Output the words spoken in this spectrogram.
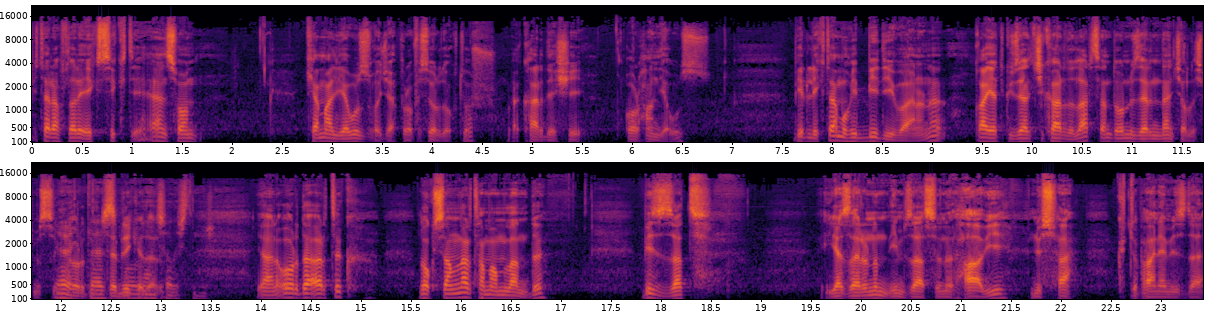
bir tarafları eksikti. En son Kemal Yavuz Hoca, Profesör Doktor ve kardeşi Orhan Yavuz birlikte Muhibbi divanını gayet güzel çıkardılar. Sen de onun üzerinden çalışmışsın Evet, gördüm. Tebrik ederim. çalıştım. Yani orada artık noksanlar tamamlandı. Bizzat yazarının imzasını havi nüsha kütüphanemizde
